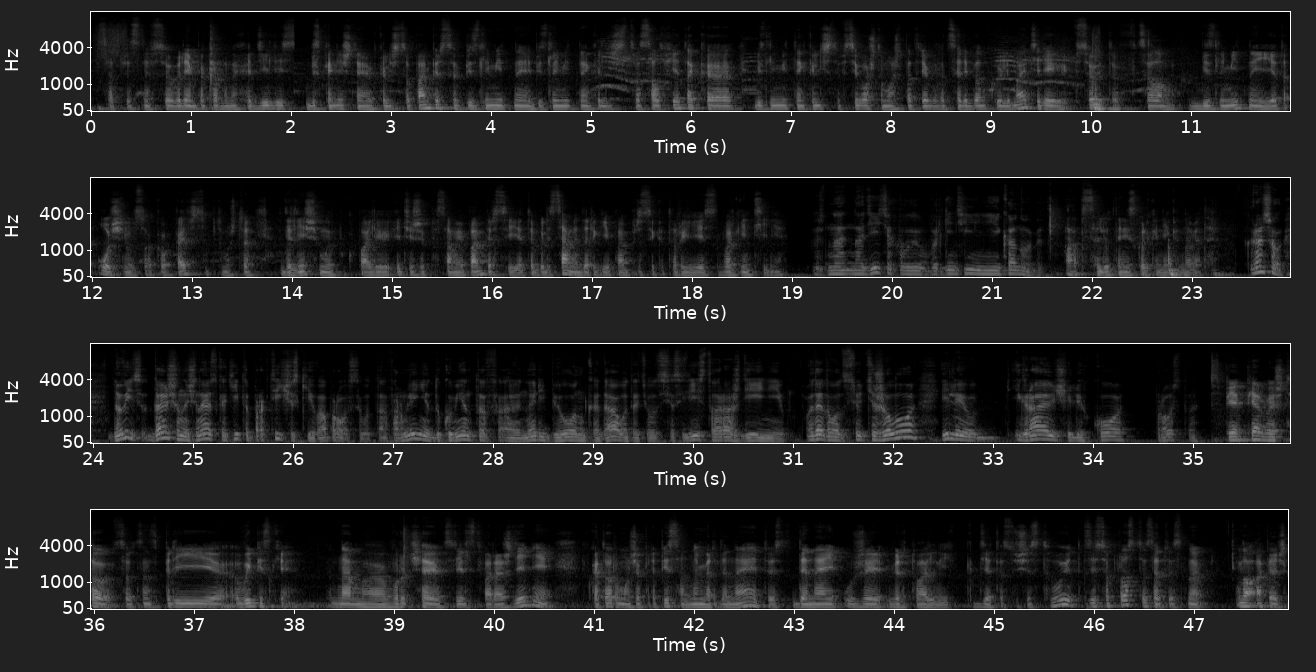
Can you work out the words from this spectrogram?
Соответственно, все время, пока мы находились, бесконечное количество памперсов, безлимитное, безлимитное количество салфеток, э, безлимитное количество всего, что может потребоваться ребенку или матери, все это в целом безлимитно, и это очень высокого качества, потому что в дальнейшем мы покупали эти же самые памперсы, и это были самые дорогие памперсы, которые есть в Аргентине. На, на детях вы в Аргентине не экономят? Абсолютно нисколько не экономят. Хорошо. Но ведь дальше начинаются какие-то практические вопросы. Вот оформление документов э, на ребенка, да, вот эти вот все свидетельства о рождении. Вот это вот все тяжело или играючи, легко, просто? Первое, что, собственно, при выписке нам э, вручают свидетельство о рождении, в котором уже прописан номер DNI, то есть DNI уже виртуальный где-то существует. Здесь все просто, соответственно, но, опять же,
